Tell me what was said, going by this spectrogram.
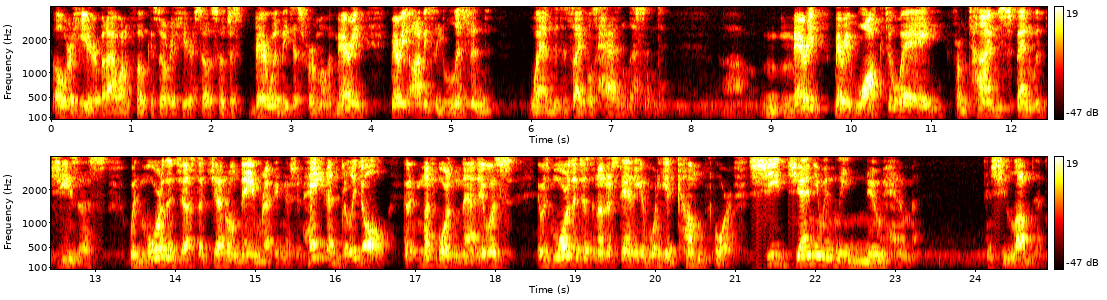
over here, but I want to focus over here. So, so just bear with me just for a moment. Mary, Mary obviously listened when the disciples hadn't listened. Mary, Mary walked away from time spent with Jesus with more than just a general name recognition. Hey, that's Billy Joel. Much more than that. It was, it was more than just an understanding of what he had come for. She genuinely knew him and she loved him.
